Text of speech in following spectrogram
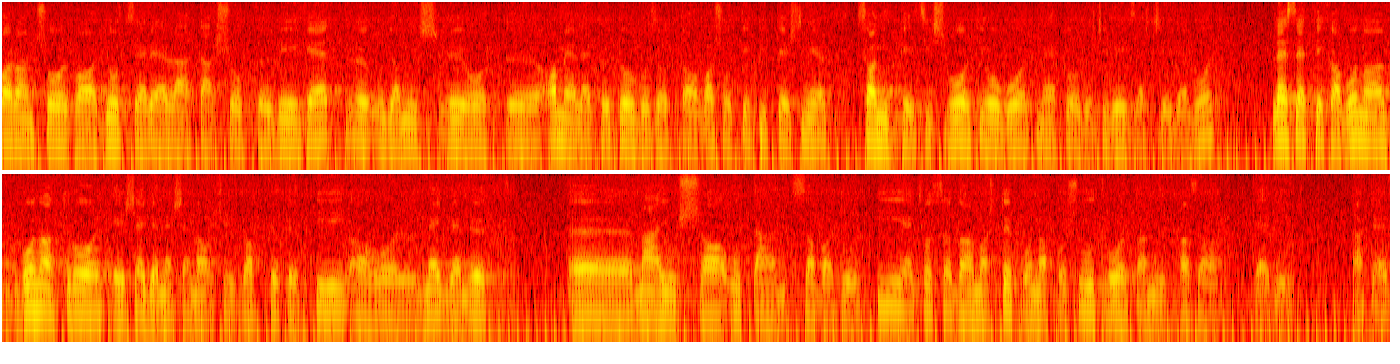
parancsolva a gyógyszerellátások véget, ugyanis ő ott amellett, hogy dolgozott a vasútépítésnél, szanitéc is volt, jó volt, mert orvosi végzettsége volt. Leszették a vonat, vonatról, és egyenesen Auschwitzba kötött ki, ahol 45 ö, májusa után szabadult ki. Egy hosszadalmas, több hónapos út volt, amíg hazakerült. Tehát ez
